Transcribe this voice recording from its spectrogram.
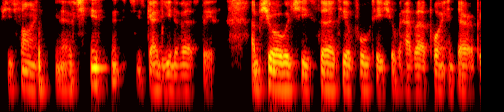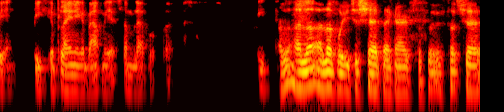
she's fine. You know, she's she's going to university. I'm sure when she's 30 or 40, she'll have her point in therapy and be complaining about me at some level. But I, I, lo- I, love what you just shared there, Gary. It's such a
